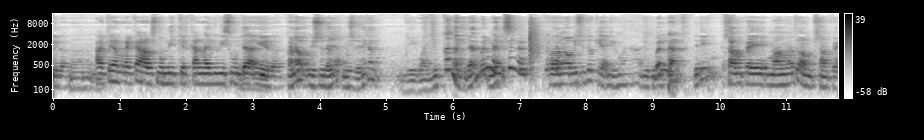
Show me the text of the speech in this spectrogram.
gitu Mm. akhirnya mereka harus memikirkan lagi wisuda gitu Karena wisudanya wisuda ini kan diwajibkan lagi kan? Benar, Jadi, benar, Kalau nggak wisuda kayak gimana gitu. Benar. Jadi sampai mama itu sampai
